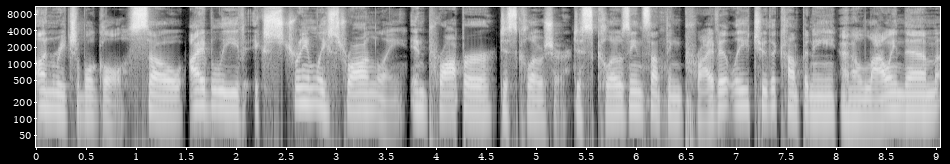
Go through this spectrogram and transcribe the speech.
unreachable goal. So I believe extremely strongly in proper disclosure, disclosing something privately to the company and allowing them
